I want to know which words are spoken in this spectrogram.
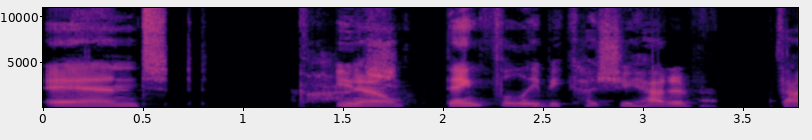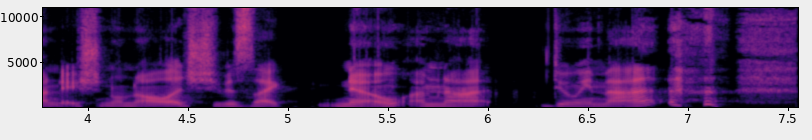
and Gosh. you know thankfully because she had a foundational knowledge she was like no i'm not doing that.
